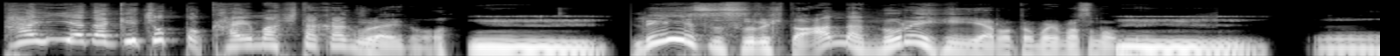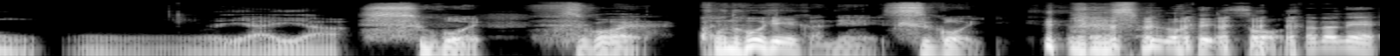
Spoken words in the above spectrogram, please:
タイヤだけちょっと変えましたかぐらいの。うん。レースする人あんなん乗れへんやろと思いますもんうね。ん。うん。うんいやいや、すごい。すごい。この映画ね、すごい。すごい、そう。ただね、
